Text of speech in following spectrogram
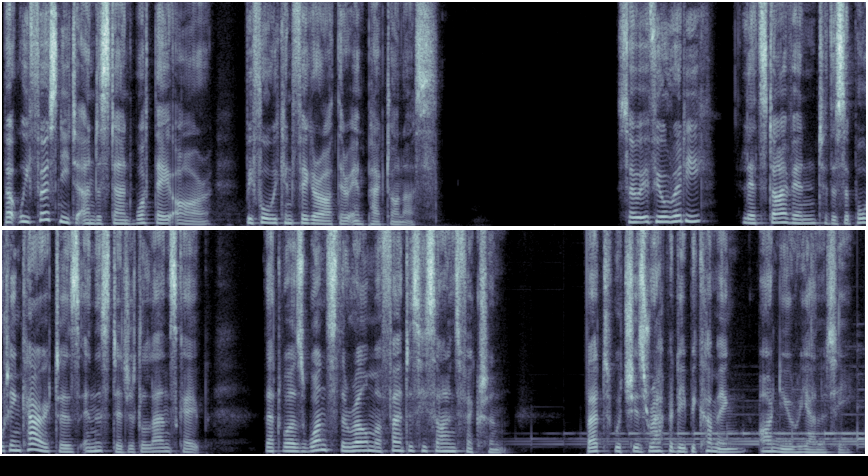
But we first need to understand what they are before we can figure out their impact on us. So, if you're ready, let's dive into the supporting characters in this digital landscape that was once the realm of fantasy science fiction, but which is rapidly becoming our new reality.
